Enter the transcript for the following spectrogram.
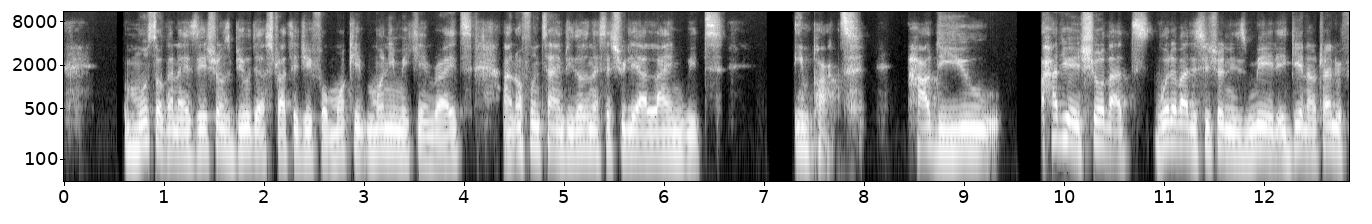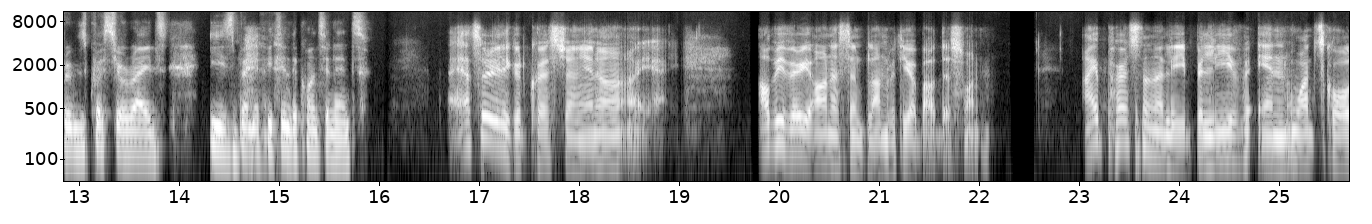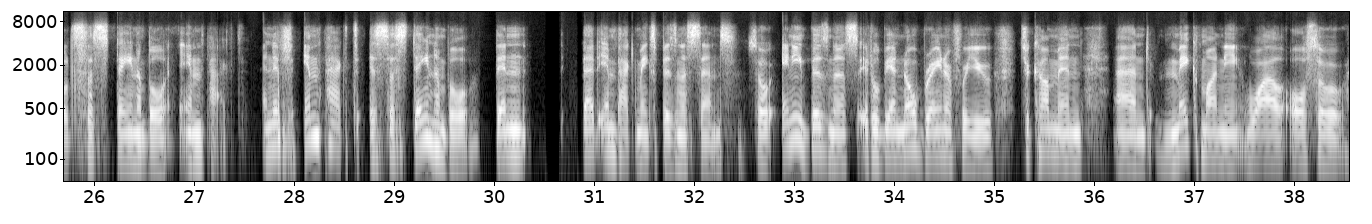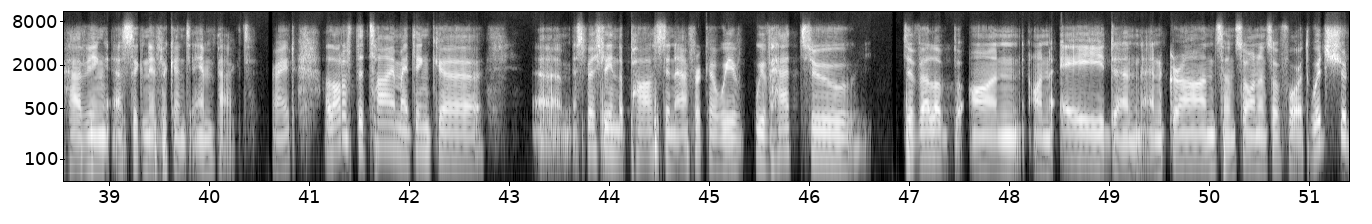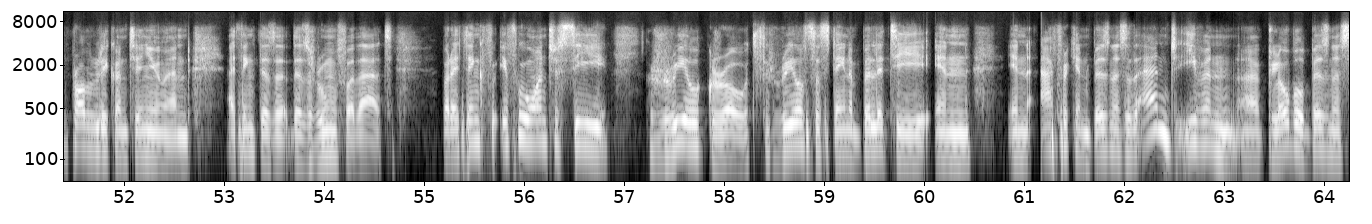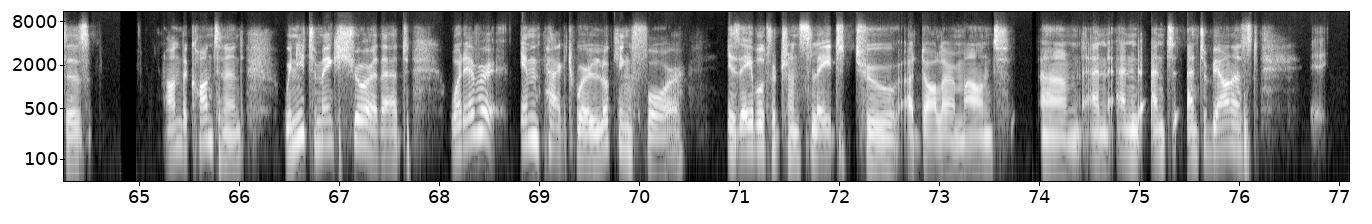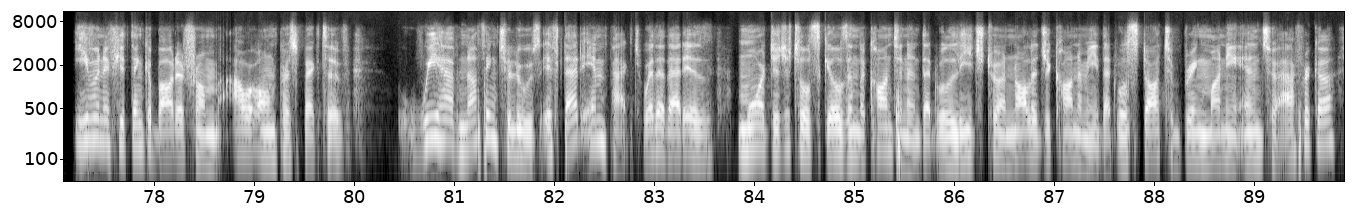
most organizations build their strategy for money making, right? And oftentimes it doesn't necessarily align with impact. How do you how do you ensure that whatever decision is made, again, I'm trying to frame this question right, is benefiting the continent? That's a really good question. You know, I, I'll be very honest and blunt with you about this one. I personally believe in what's called sustainable impact. And if impact is sustainable, then that impact makes business sense. So any business, it'll be a no-brainer for you to come in and make money while also having a significant impact, right? A lot of the time, I think, uh, um, especially in the past in Africa, we've we've had to develop on on aid and, and grants and so on and so forth, which should probably continue. And I think there's a there's room for that. But I think if we want to see real growth, real sustainability in in African businesses and even uh, global businesses on the continent, we need to make sure that whatever impact we're looking for is able to translate to a dollar amount. Um, and and and and to be honest, even if you think about it from our own perspective, we have nothing to lose. If that impact, whether that is more digital skills in the continent that will lead to a knowledge economy that will start to bring money into Africa,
